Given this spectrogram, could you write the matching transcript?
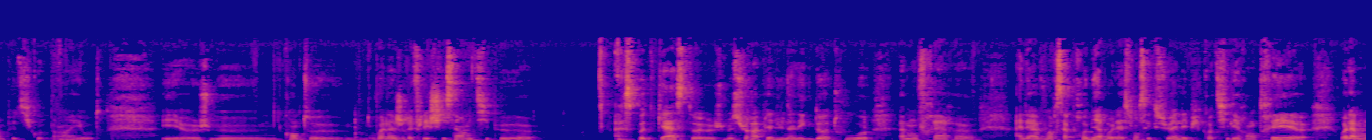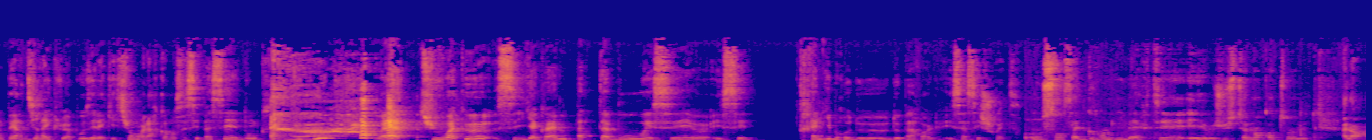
un petit copain et autres. Et je me, quand voilà, je réfléchissais un petit peu à ce podcast, je me suis rappelé d'une anecdote où bah, mon frère allait avoir sa première relation sexuelle et puis quand il est rentré, euh, voilà, mon père direct lui a posé la question, alors comment ça s'est passé? Donc du coup, voilà, tu vois que il y a quand même pas de tabou et c'est euh, et c'est très libre de, parole et ça c'est chouette. On sent cette grande liberté et justement quand on alors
